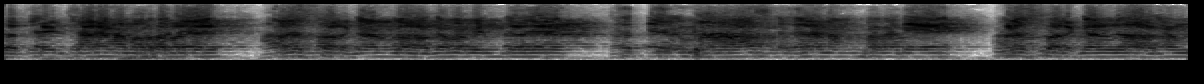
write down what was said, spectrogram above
सत्यचरणमभवत् अनुस्वर्गम् लोकमविन्दते सत्यगमाशरणम् भवति। अनुस्वर्गम् लोकम्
